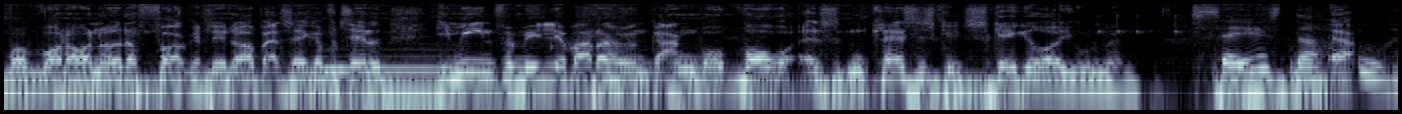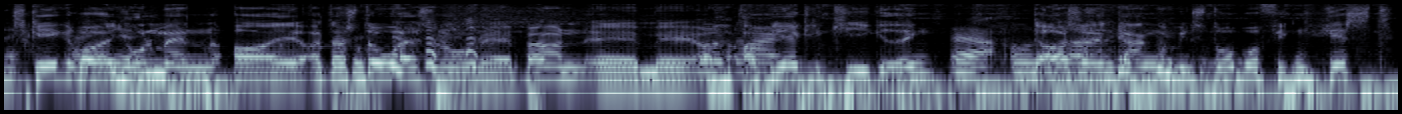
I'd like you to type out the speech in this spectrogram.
hvor, hvor der var noget, der fuckede lidt op? Altså, jeg kan fortælle, i min familie var der jo en gang, hvor, hvor altså, den klassiske skæggerøg julemand. Seriøst? Nå, Ja, det- julemanden, og, øh, og der stod altså nogle øh, børn øh, med, og, og virkelig kiggede, ikke? Ja, der er også en gang, hvor min storebror fik en hest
